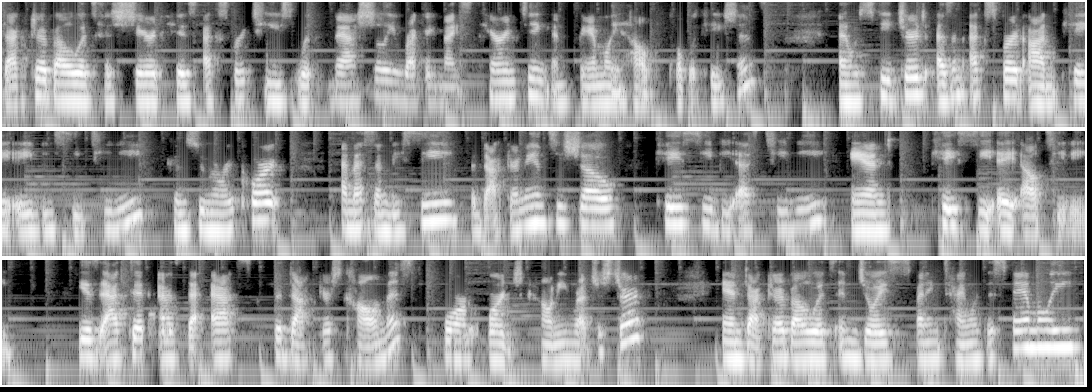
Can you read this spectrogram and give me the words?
Dr. Abelowitz has shared his expertise with nationally recognized parenting and family health publications and was featured as an expert on KABC TV, Consumer Report, MSNBC, The Dr. Nancy Show, KCBS TV, and KCAL TV. He is active as the Ask the Doctors columnist for Orange County Register. And Dr. Abelowitz enjoys spending time with his family.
